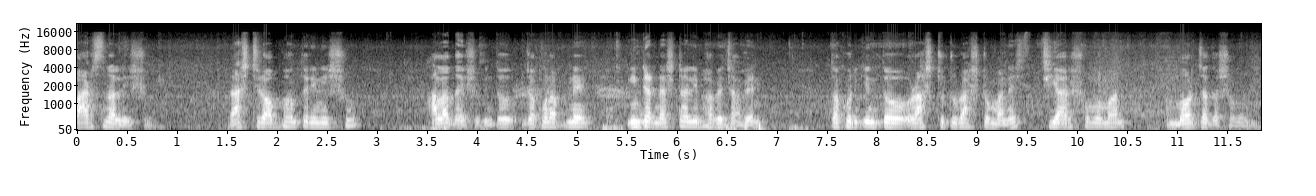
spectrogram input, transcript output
পার্সোনাল ইস্যু রাষ্ট্রের অভ্যন্তরীণ ইস্যু আলাদা ইস্যু কিন্তু যখন আপনি ইন্টারন্যাশনালিভাবে যাবেন, তখন কিন্তু রাষ্ট্র টু রাষ্ট্র মানে চেয়ার সমমান, মর্যাদা সমমান।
